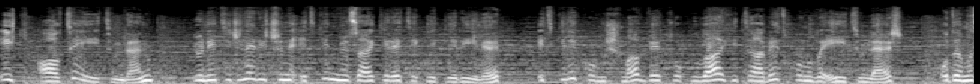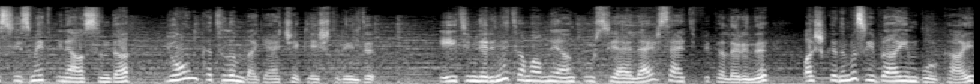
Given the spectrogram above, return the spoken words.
ilk 6 eğitimden yöneticiler için etkin müzakere teknikleriyle etkili konuşma ve topluluğa hitabet konulu eğitimler odamız hizmet binasında yoğun katılımla gerçekleştirildi. Eğitimlerini tamamlayan kursiyerler sertifikalarını Başkanımız İbrahim Burkay,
